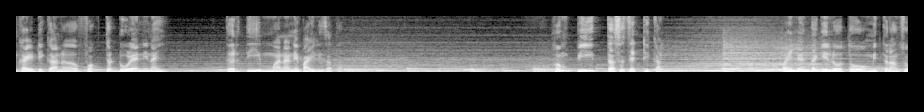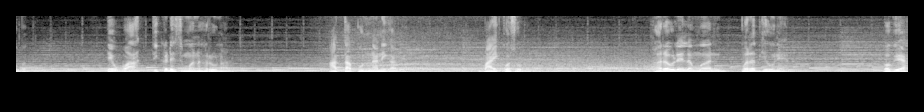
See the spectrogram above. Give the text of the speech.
काही ठिकाणं फक्त डोळ्यांनी नाही तर ती मनाने पाहिली जातात. हम्पी तसंच एक ठिकाण. पहिल्यांदा गेलो होतो मित्रांसोबत. तेव्हा तिकडेच मन हरून आलो. आता पुन्हा निघालो बायकोसोबत. हरवलेलं मन परत घेऊन यायला. बघूया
